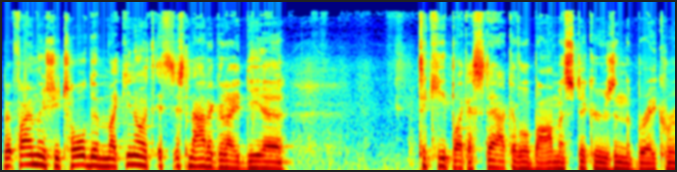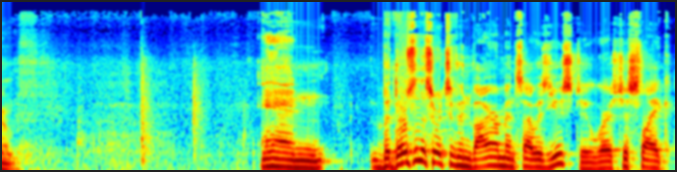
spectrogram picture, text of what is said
but finally she told him like you know it's, it's just not a good idea to keep like a stack of obama stickers in the break room and but those are the sorts of environments I was used to, where it's just like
